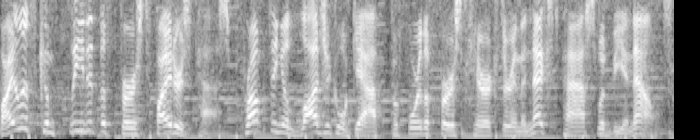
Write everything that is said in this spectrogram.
Byleth completed the first Fighter's Pass, prompting a logical gap before the first character in the next pass would be announced.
